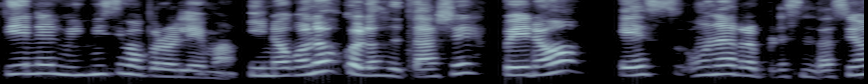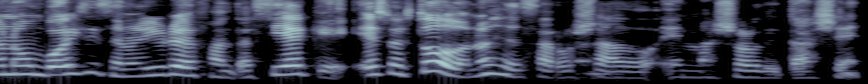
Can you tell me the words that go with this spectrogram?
tiene el mismísimo problema. Y no conozco los detalles, pero es una representación o un voices en un libro de fantasía que eso es todo, no es desarrollado en mayor detalle.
